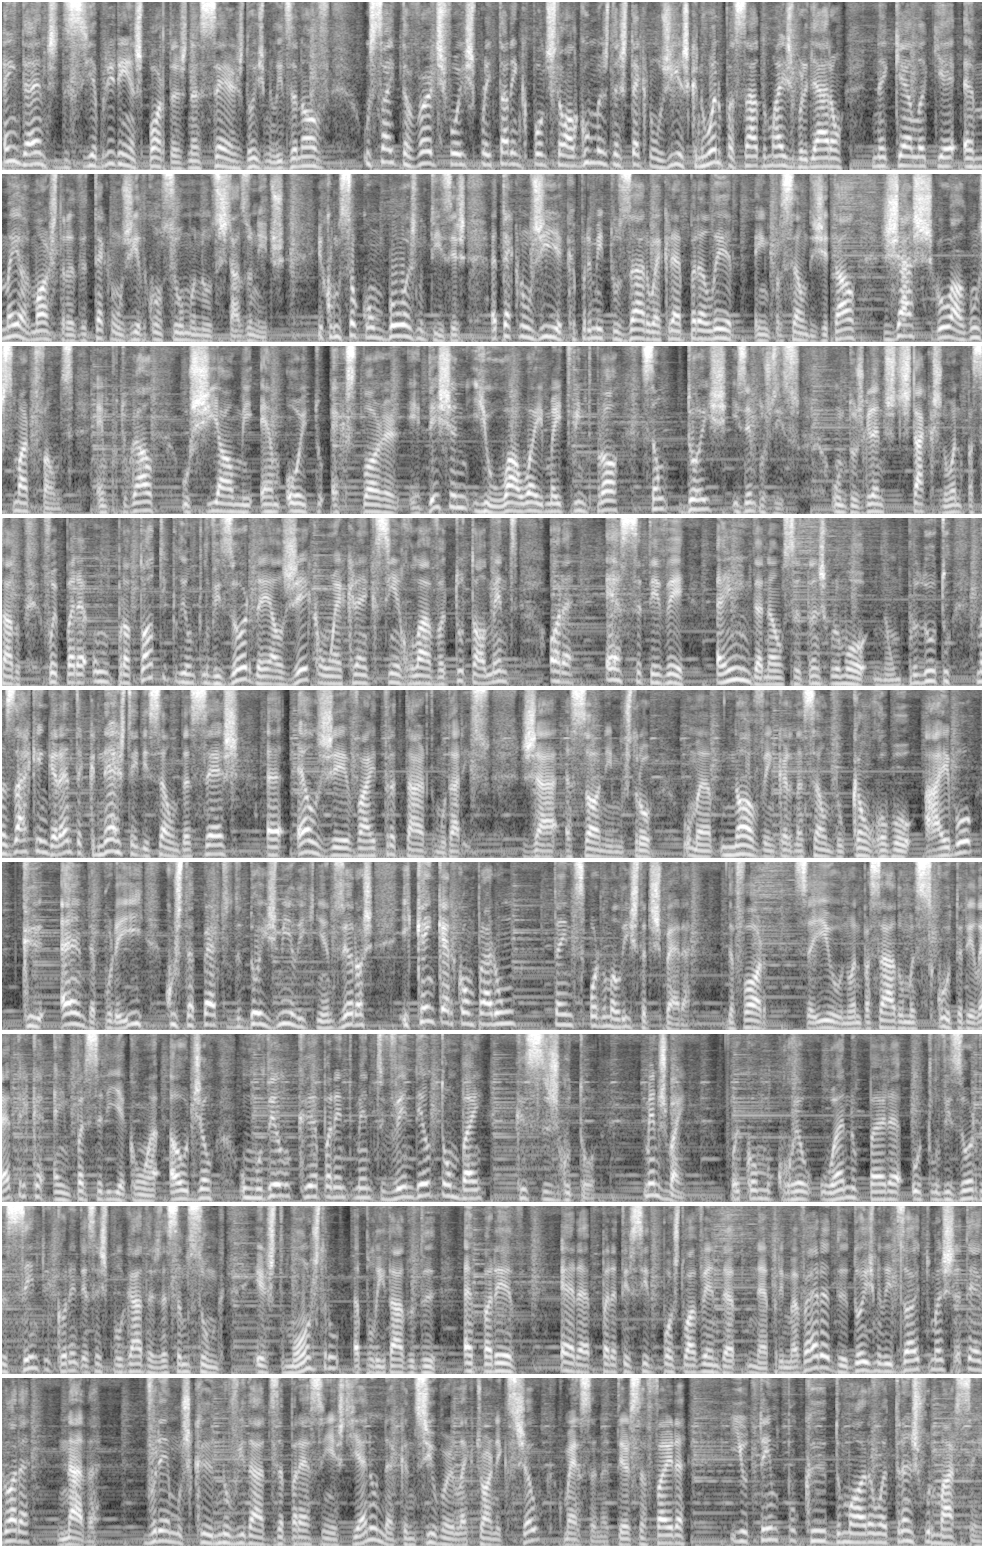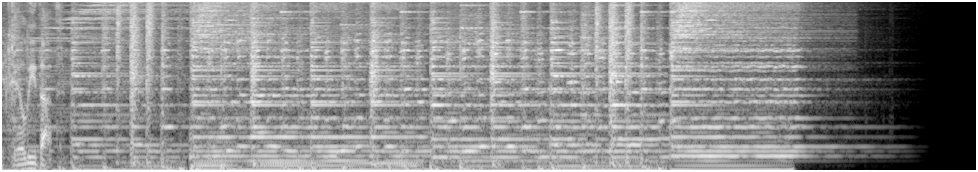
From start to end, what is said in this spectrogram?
Ainda antes de se abrirem as portas na CES 2019, o site da Verge foi espreitar em que ponto estão algumas das tecnologias que no ano passado mais brilharam naquela que é a maior mostra de tecnologia de consumo nos Estados Unidos. E começou com boas notícias. A tecnologia que permite usar o ecrã para ler a impressão digital já chegou a alguns smartphones. Em Portugal, o Xiaomi M8 Explorer Edition e o Huawei Mate 20 Pro são dois exemplos disso. Um dos grandes destaques no ano passado foi para um protótipo de um televisor da LG com um ecrã que se enrolava totalmente. Ora, essa TV ainda não se transformou num produto, mas há quem garanta que nesta edição da SES a LG vai tratar de mudar isso. Já a Sony mostrou uma nova encarnação do cão-robô Aibo, que anda por aí, custa perto de 2.500 euros e quem quer comprar um tem de se pôr numa lista de espera. Da Ford saiu no ano passado uma scooter elétrica em parceria com a Ojo, um modelo que aparentemente vendeu tão bem que se esgotou. Menos bem, foi como correu o ano para o televisor de 146 polegadas da Samsung. Este monstro, apelidado de A Parede, era para ter sido posto à venda na primavera de 2018, mas até agora nada. Veremos que novidades aparecem este ano na Consumer Electronics Show, que começa na terça-feira, e o tempo que demoram a transformar-se em realidade.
